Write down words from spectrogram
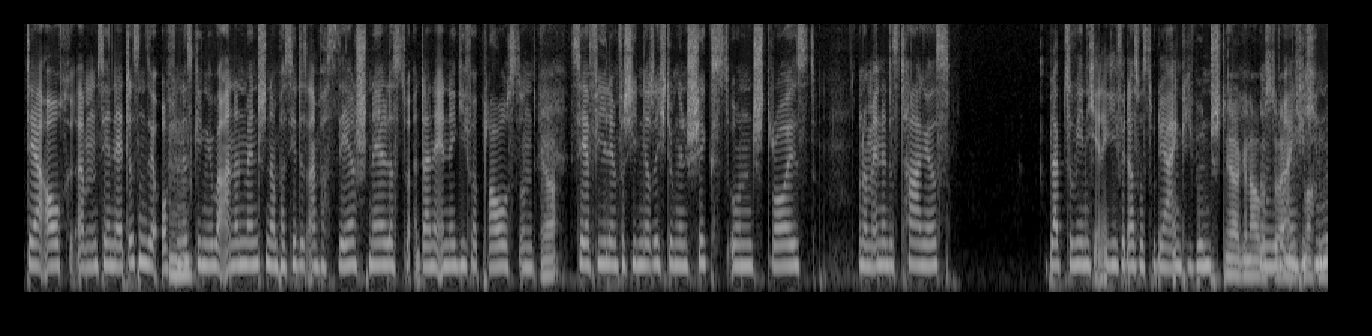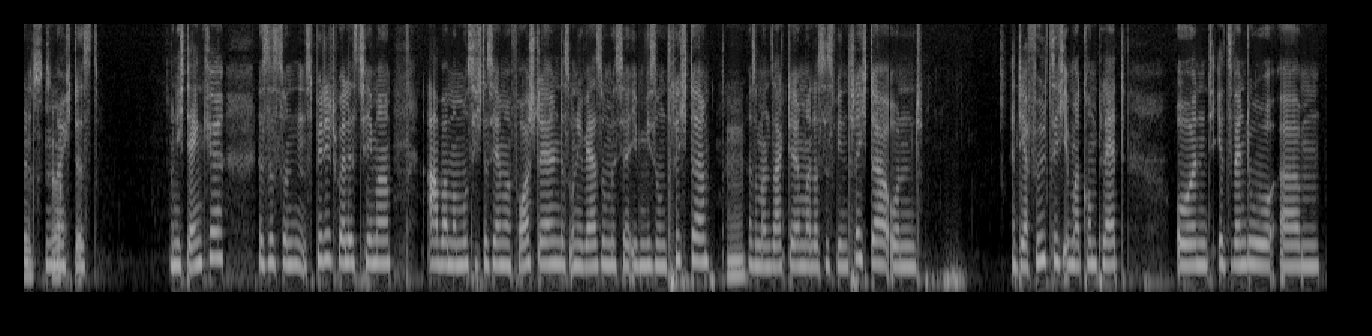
der auch ähm, sehr nett ist und sehr offen mhm. ist gegenüber anderen Menschen, dann passiert es einfach sehr schnell, dass du deine Energie verbrauchst und ja. sehr viel in verschiedene Richtungen schickst und streust. Und am Ende des Tages bleibt zu wenig Energie für das, was du dir eigentlich wünschst. Ja, genau, was du, du, eigentlich, hin willst, ja. möchtest. Und ich denke, das ist so ein spirituelles Thema, aber man muss sich das ja immer vorstellen. Das Universum ist ja eben wie so ein Trichter. Mhm. Also man sagt ja immer, das ist wie ein Trichter und der füllt sich immer komplett. Und jetzt, wenn du ähm,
